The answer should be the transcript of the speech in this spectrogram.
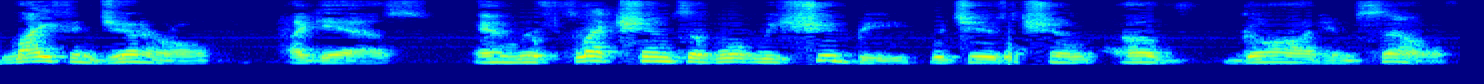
life in general, I guess, and reflections of what we should be, which is reflection of God himself,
